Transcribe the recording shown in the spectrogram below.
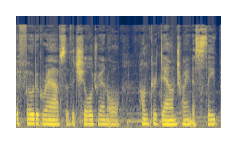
The photographs of the children all hunkered down trying to sleep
